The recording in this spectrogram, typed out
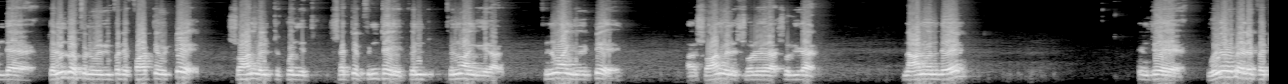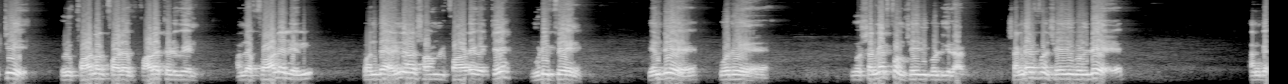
அந்த தென்னந்தோப்பில் இருப்பதை பார்த்து விட்டு சுவாமிகளுக்கு கொஞ்சம் சற்று பின்தை பின் பின்வாங்குகிறார். பின்வாங்கி விட்டு சுவாமிகள் சொல்கிறார் சொல்கிறார். நான் வந்து என்று முனிவர்களை பற்றி ஒரு பாடல் பாட பாடக்கிடுவேன். அந்த பாடலில் வந்த அரிநாத சுவாமி பாட வைத்து முடிப்பேன் என்று ஒரு ஒரு சங்கல்பம் செய்து கொள்கிறார். சங்கல்பம் செய்து கொண்டு அங்க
